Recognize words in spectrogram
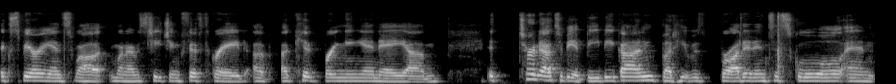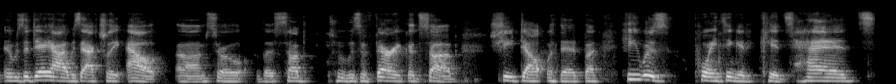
experience while when I was teaching fifth grade of a kid bringing in a. Um, it turned out to be a BB gun, but he was brought it into school, and it was a day I was actually out. Um, so the sub, who was a very good sub, she dealt with it, but he was pointing at kids' heads.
